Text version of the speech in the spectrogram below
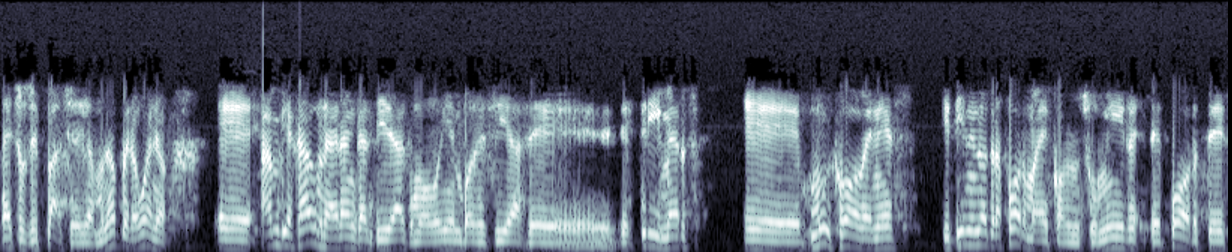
a esos espacios, digamos, ¿no? Pero bueno, eh, han viajado una gran cantidad, como bien vos decías, de, streamers eh, muy jóvenes que tienen otra forma de consumir deportes,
